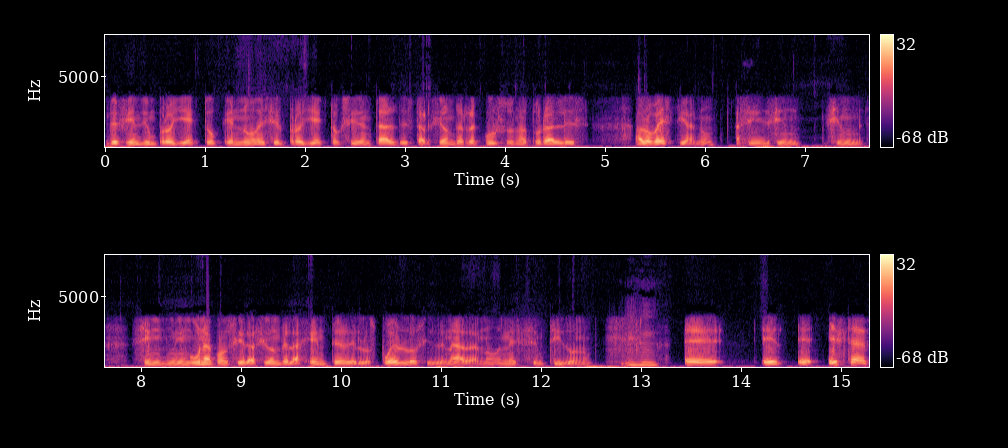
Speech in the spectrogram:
defiende un proyecto que no es el proyecto occidental de extracción de recursos naturales a lo bestia, ¿no? Así, sin, sin, sin ninguna consideración de la gente, de los pueblos y de nada, ¿no? En ese sentido, ¿no? eh, el- eh, esta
